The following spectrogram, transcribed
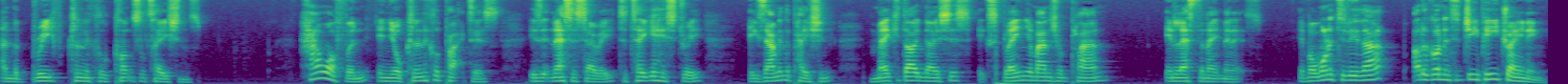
and the brief clinical consultations. How often in your clinical practice is it necessary to take a history, examine the patient, make a diagnosis, explain your management plan in less than eight minutes. If I wanted to do that, I'd have gone into GP training.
